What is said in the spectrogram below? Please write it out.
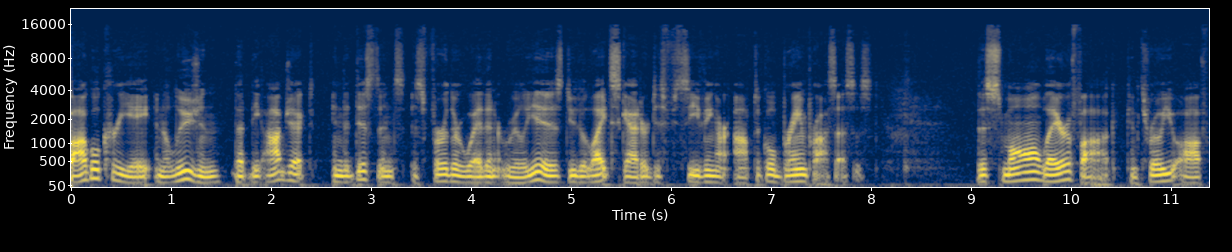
Fog will create an illusion that the object in the distance is further away than it really is due to light scatter deceiving our optical brain processes. This small layer of fog can throw you off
